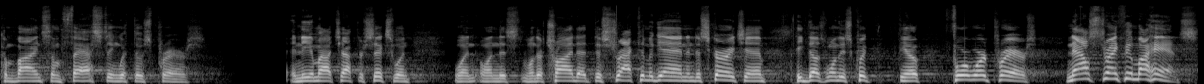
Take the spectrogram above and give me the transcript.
combine some fasting with those prayers. In Nehemiah chapter 6, when, when, when, this, when they're trying to distract him again and discourage him, he does one of these quick, you know, four word prayers. Now strengthen my hands.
